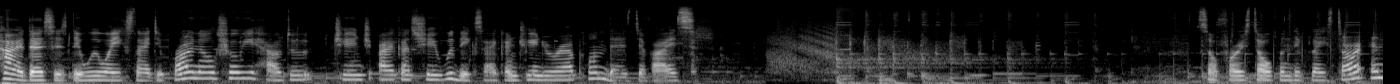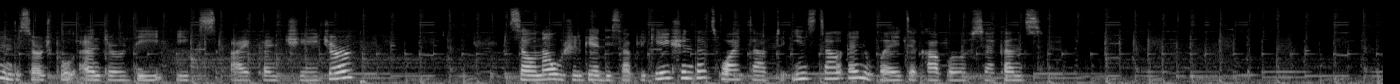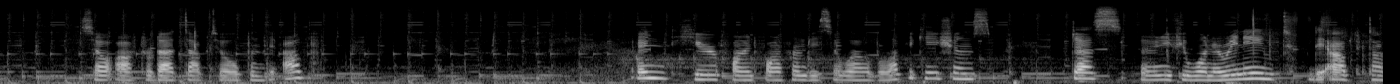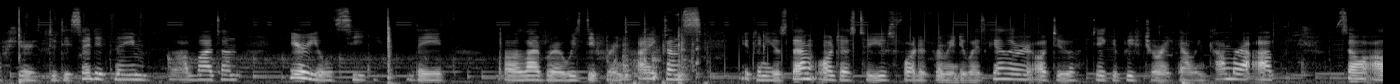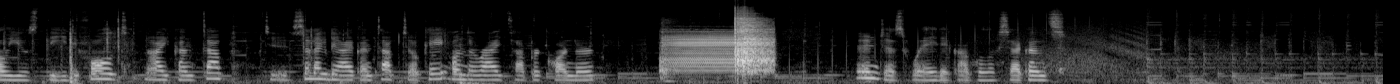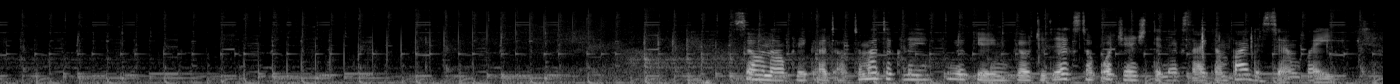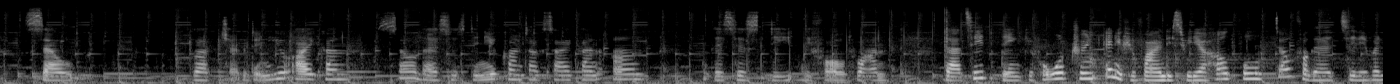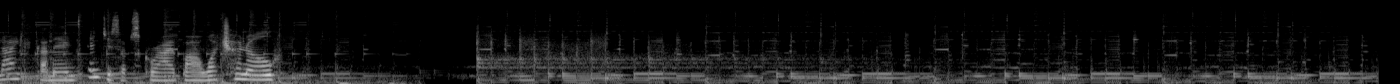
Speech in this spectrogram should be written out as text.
Hi, this is the Vivo X90 Pro and I'll show you how to change icon shape with the X-Icon Changer app on this device. So first open the Play Store and in the search pool enter the X-Icon Changer. So now we should get this application, that's why tap to install and wait a couple of seconds. So after that tap to open the app. And here find one from these available applications. Just and if you want to rename the app tap here to this edit name uh, button. Here you'll see the uh, library with different icons. You can use them or just to use photos from your device gallery or to take a picture right now in camera app. So I'll use the default icon tap to select the icon tap to OK on the right upper corner and just wait a couple of seconds. So now click add automatically, you can go to the desktop or change the next icon by the same way. So let's check the new icon. So this is the new contacts icon and this is the default one. That's it. Thank you for watching. And if you find this video helpful don't forget to leave a like comment and to subscribe our channel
